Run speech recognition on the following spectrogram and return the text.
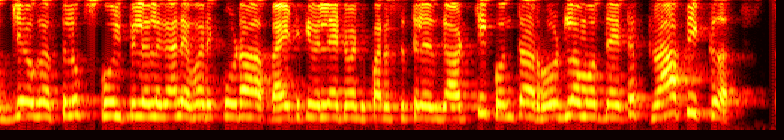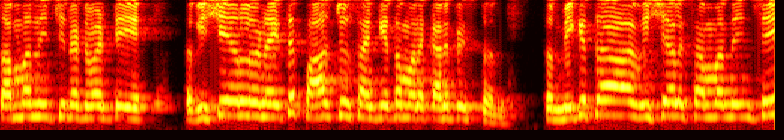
ఉద్యోగస్తులు స్కూల్ పిల్లలు కానీ ఎవరికి కూడా బయటికి వెళ్ళేటువంటి పరిస్థితి లేదు కాబట్టి కొంత రోడ్ల మధ్య అయితే ట్రాఫిక్ సంబంధించినటువంటి విషయంలోనైతే పాజిటివ్ సంకేతం మనకు కనిపిస్తుంది. సో మిగతా విషయాలకు సంబంధించి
